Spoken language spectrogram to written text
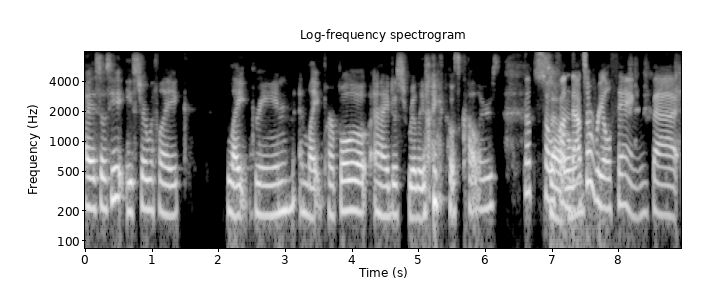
I associate Easter with like light green and light purple, and I just really like those colors. That's so, fun. That's a real thing that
